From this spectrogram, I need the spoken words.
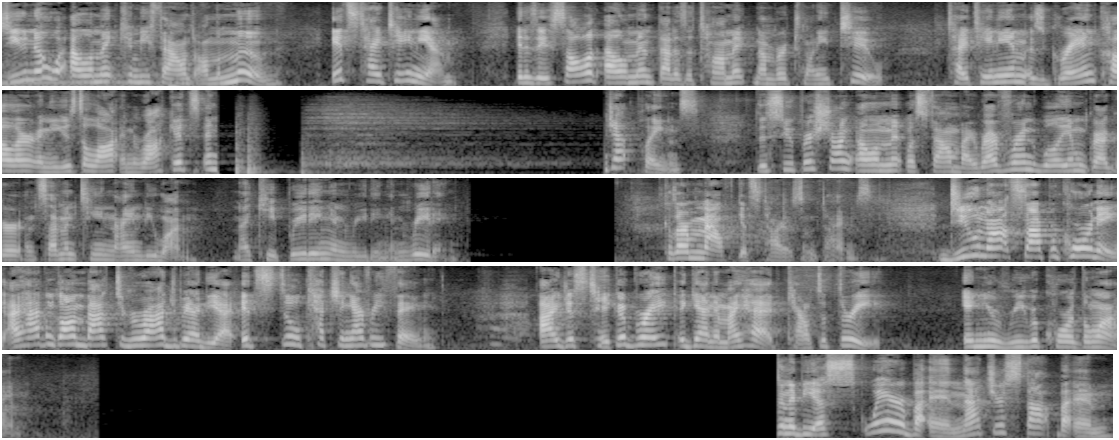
Do you know what element can be found on the moon? It's titanium. It is a solid element that is atomic number 22. Titanium is gray in color and used a lot in rockets and jet planes. The super strong element was found by Reverend William Gregor in 1791. And I keep reading and reading and reading. Because our mouth gets tired sometimes. Do not stop recording. I haven't gone back to GarageBand yet. It's still catching everything. I just take a break again in my head, count to three, and you re record the line. It's going to be a square button, that's your stop button.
